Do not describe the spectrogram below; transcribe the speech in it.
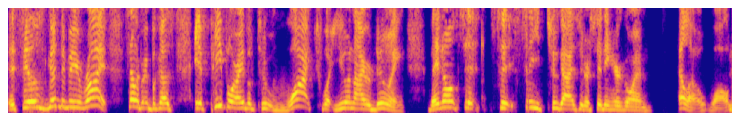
It feels good to be right. Celebrate because if people are able to watch what you and I are doing, they don't sit, sit see two guys that are sitting here going, "Hello, Walt.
